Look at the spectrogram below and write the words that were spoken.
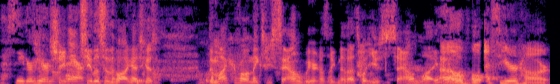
that's neither here nor She there. she listened to the podcast. She goes, "The microphone makes me sound weird." I was like, "No, that's what you sound like." It's Oh, awful. bless your heart.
